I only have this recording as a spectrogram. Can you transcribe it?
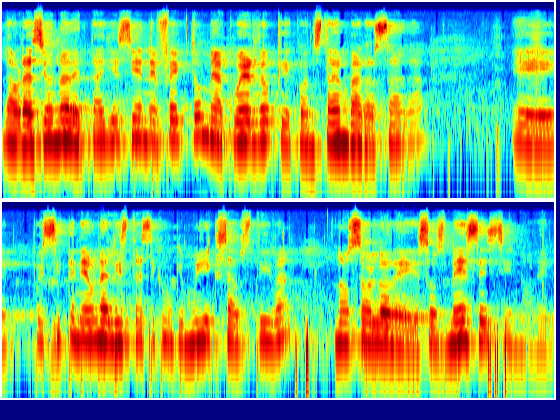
la oración a detalles, sí, en efecto, me acuerdo que cuando estaba embarazada, eh, pues sí tenía una lista así como que muy exhaustiva no solo de esos meses, sino del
